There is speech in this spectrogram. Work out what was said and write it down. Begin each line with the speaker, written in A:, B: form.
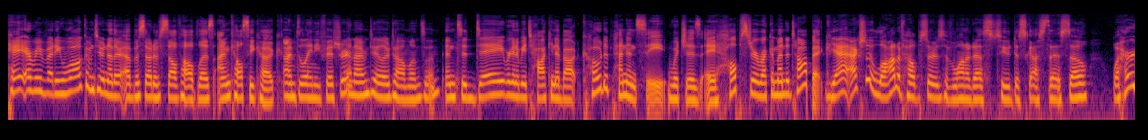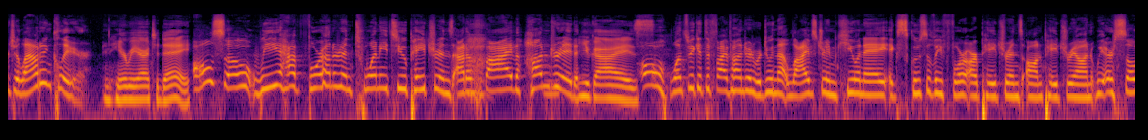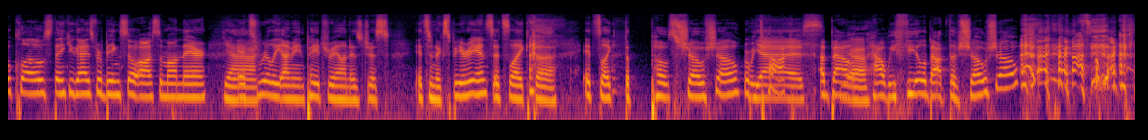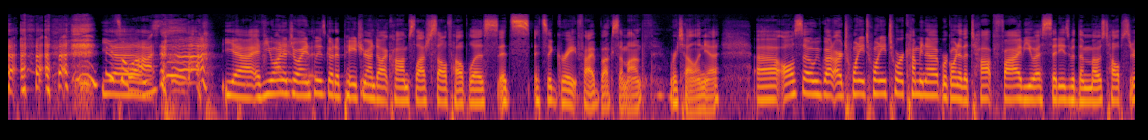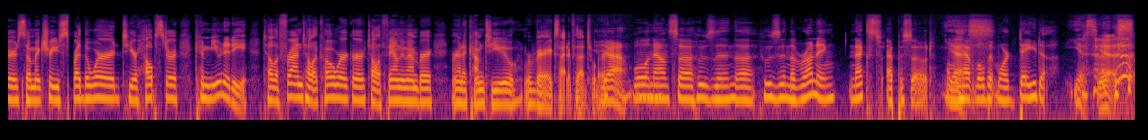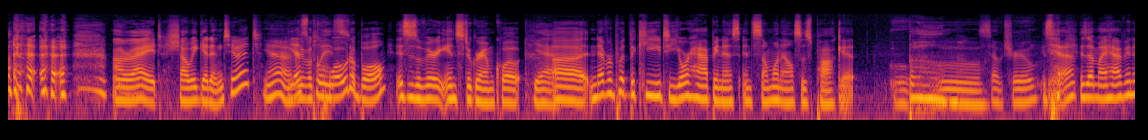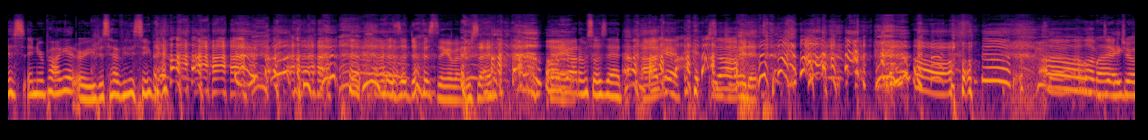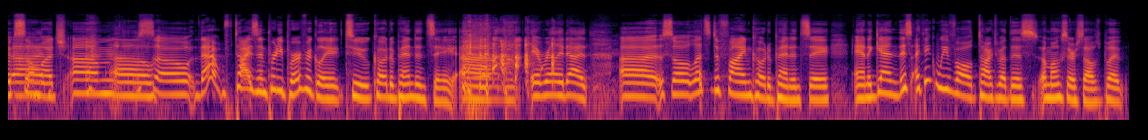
A: Hey, everybody, welcome to another episode of Self Helpless. I'm Kelsey Cook.
B: I'm Delanie Fischer.
C: And I'm Taylor Tomlinson.
A: And today we're going to be talking about codependency, which is a Helpster recommended topic.
B: Yeah, actually, a lot of helpsters have wanted us to discuss this, so we heard you loud and clear.
A: And here we are today.
B: Also, we have 422 patrons out of 500.
A: You guys.
B: Oh, once we get to 500, we're doing that live stream Q&A exclusively for our patrons on Patreon. We are so close. Thank you guys for being so awesome on there.
A: Yeah.
B: It's really, I mean, Patreon is just it's an experience. It's like the it's like the post show show where we
A: Yes.
B: talk about
C: Yeah.
B: how we feel about the show show.
A: Yes.
B: It's a lot.
A: Yeah, if you want to join, please go to patreon.com slash self-helpless. It's it's a great five bucks a month. We're telling you. Uh, also, we've got our 2020 tour coming up. We're going to the top five U.S. cities with the most helpsters. So make sure you spread the word to your helpster community. Tell a friend, tell a coworker, tell a family member. We're going to come to you. We're very excited for that tour.
B: Yeah, we'll announce uh, who's in the who's in the running next episode when we have a little bit more data.
A: Yes, yes. All right. Shall we get into it?
C: Yeah,
B: Yes,
C: we have a
B: please.
C: quotable. This is a very Instagram quote.
A: Yeah.
C: Uh, never put the key to your happiness in someone else's pocket. Ooh.
A: So true.
C: Is,
B: Yeah.
C: that, is that my happiness in your pocket, or are you just happy to see me? That's the dumbest thing I've ever said. Oh God, I'm so sad. Okay, so
A: Enjoyed it.
C: I love
B: my
C: dick jokes so much. Um,
B: Oh.
C: So that ties in pretty perfectly to codependency. Um, it really does. Uh, so let's define codependency. And again, this I think we've all talked about this amongst ourselves, but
